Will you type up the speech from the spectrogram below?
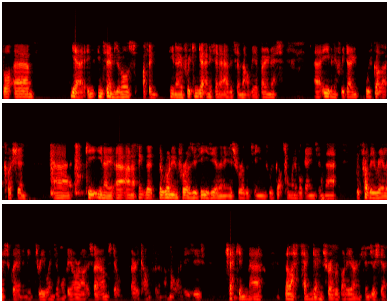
But um, yeah, in, in terms of us, I think you know if we can get anything at Everton, that'll be a bonus. Uh, even if we don't, we've got that cushion. Uh, key, you know, uh, and I think that the running for us is easier than it is for other teams. We've got some winnable games in there. We probably realistically only need three wins and we'll be all right. So I'm still very confident. I'm not one of these who's checking uh, the last ten games for everybody or anything just yet.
